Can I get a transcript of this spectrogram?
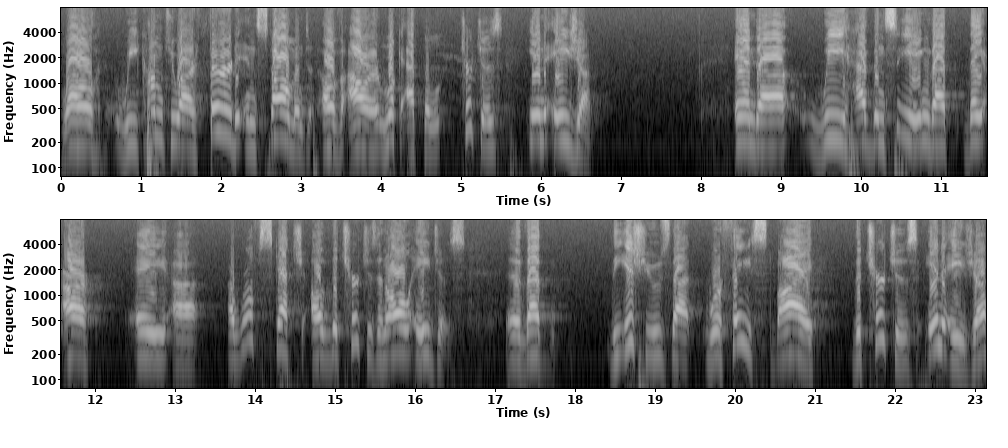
Well, we come to our third installment of our look at the churches in Asia. And uh, we have been seeing that they are a, uh, a rough sketch of the churches in all ages. Uh, that the issues that were faced by the churches in Asia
